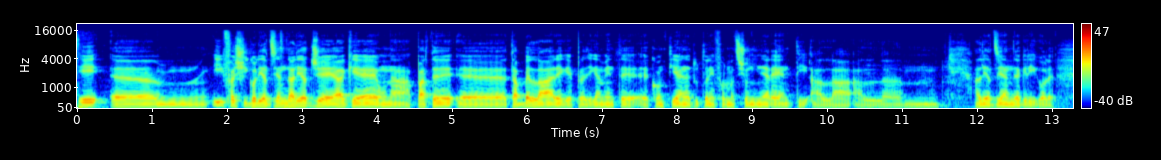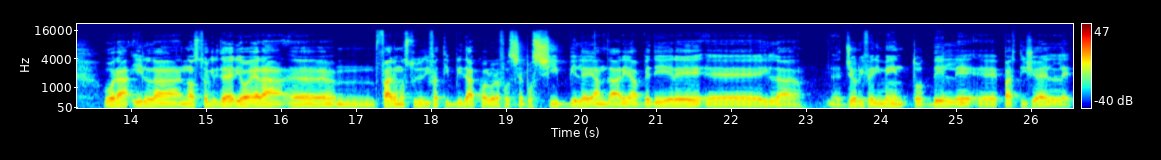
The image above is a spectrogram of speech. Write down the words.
e ehm, i fascicoli aziendali AGEA che è una parte eh, tabellare che praticamente eh, contiene tutte le informazioni inerenti alla, al, um, alle aziende agricole. Ora il nostro criterio era ehm, fare uno studio di fattibilità qualora fosse possibile andare a vedere eh, il eh, georiferimento delle eh, particelle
